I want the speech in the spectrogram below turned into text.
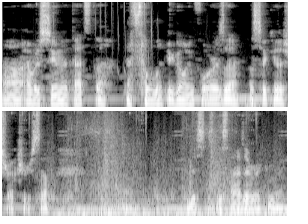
uh, I would assume that that's the that's the look you're going for is a, a circular structure so this is the size I recommend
